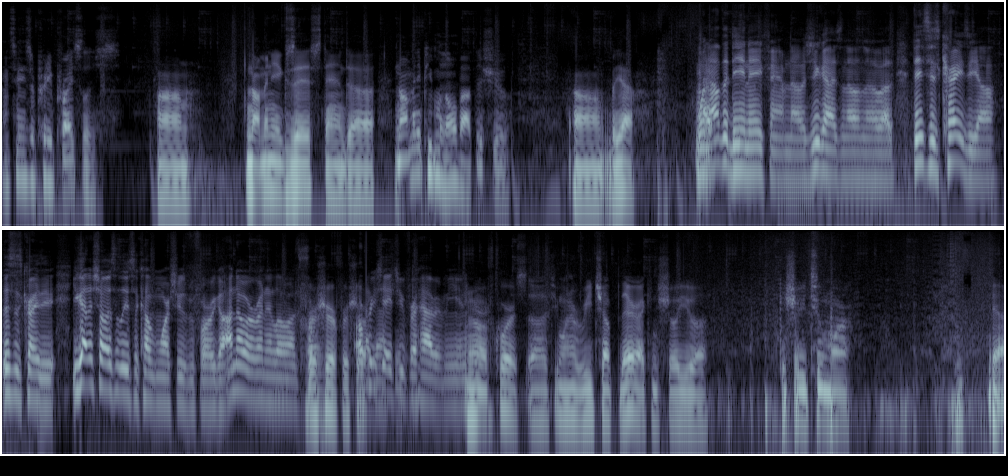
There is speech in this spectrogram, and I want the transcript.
I'd say these are pretty priceless. Um, not many exist, and uh, not many people know about this shoe. Um, but yeah, Well, now the DNA fam knows. You guys don't know about it. This is crazy, y'all. This is crazy. You got to show us at least a couple more shoes before we go. I know we're running low on for sure, for I sure. appreciate you. for having me in No, here. of course. Uh, if you want to reach up there, I can show you. Uh, I can show you two more. Yeah.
